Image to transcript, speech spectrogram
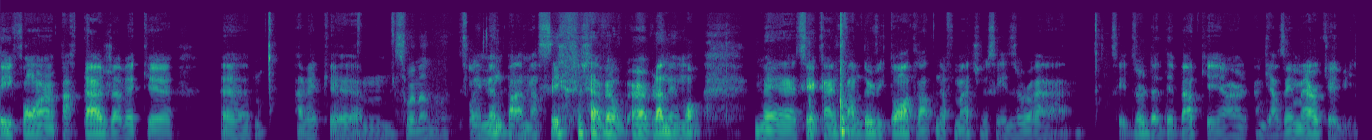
ils font un partage avec. avec Swayman, merci. J'avais un blanc de mémoire. Mais il y a quand même 32 victoires en 39 matchs. C'est dur, à, dur de débattre qu'il y a un, gardien meilleur que lui.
